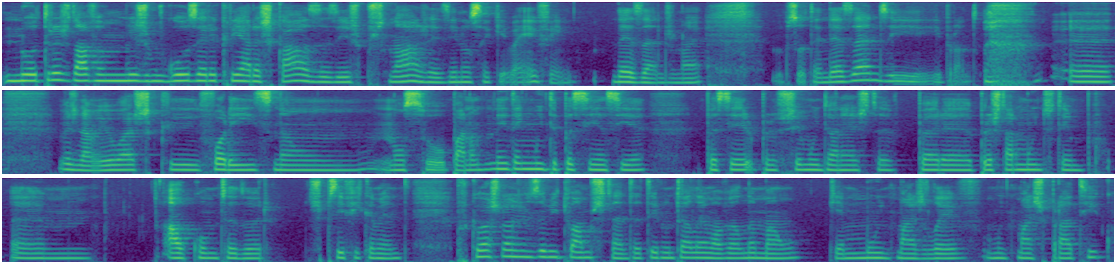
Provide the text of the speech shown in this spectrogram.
noutras dava-me mesmo gozo era criar as casas e os personagens e não sei o quê. Bem, enfim, 10 anos, não é? Uma pessoa tem 10 anos e, e pronto. uh, mas não, eu acho que fora isso não, não sou, pá, não, nem tenho muita paciência para ser, para ser muito honesta, para, para estar muito tempo um, ao computador, especificamente, porque eu acho que nós nos habituámos tanto a ter um telemóvel na mão, que é muito mais leve, muito mais prático,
